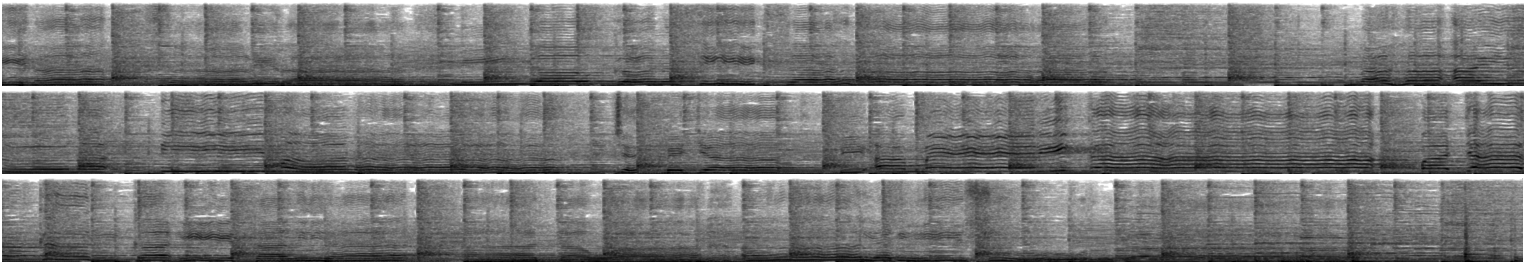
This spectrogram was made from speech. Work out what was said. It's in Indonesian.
Sina salira ninggalkan siksaan Naha di mana? cek beja di Amerika pajarkan ke Italia atau ayah di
